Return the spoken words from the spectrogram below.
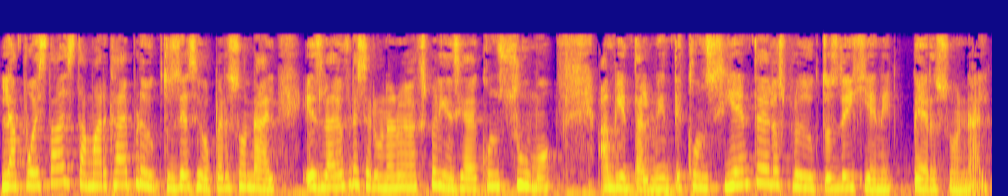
La apuesta de esta marca de productos de aseo personal es la de ofrecer una nueva experiencia de consumo ambientalmente consciente de los productos de higiene personal.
